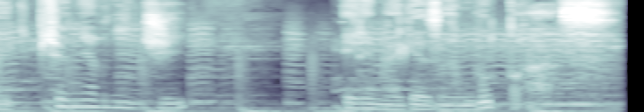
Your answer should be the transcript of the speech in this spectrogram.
avec Pionnier DJ et les magasins Woodbrass.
